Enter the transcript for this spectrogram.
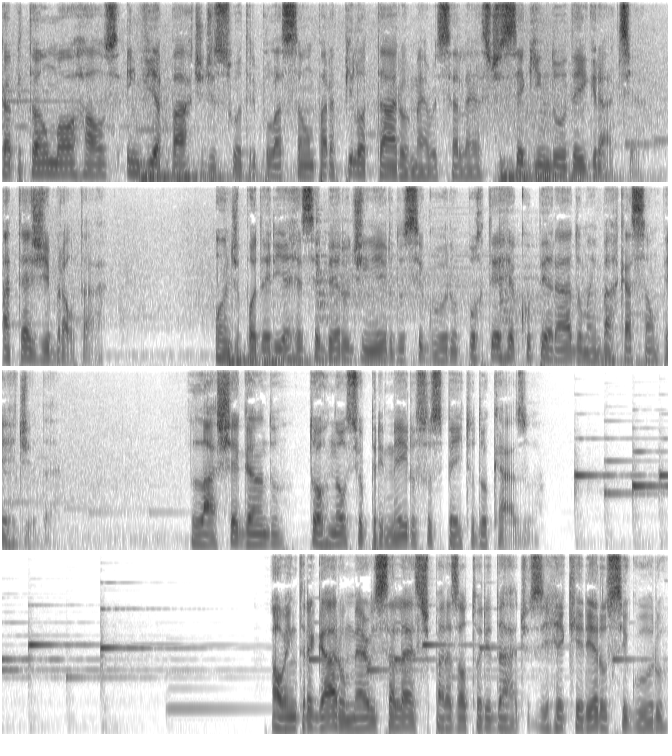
Capitão Morehouse envia parte de sua tripulação para pilotar o Mary Celeste seguindo o Dei Grazia até Gibraltar, onde poderia receber o dinheiro do seguro por ter recuperado uma embarcação perdida. Lá chegando, tornou-se o primeiro suspeito do caso. Ao entregar o Mary Celeste para as autoridades e requerer o seguro,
